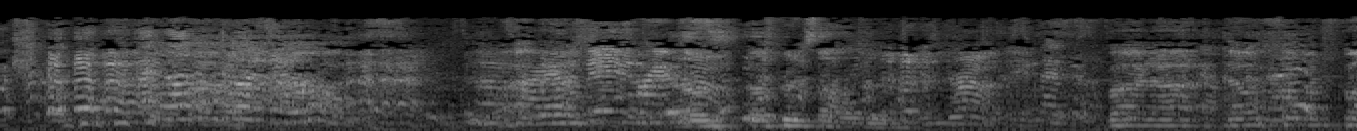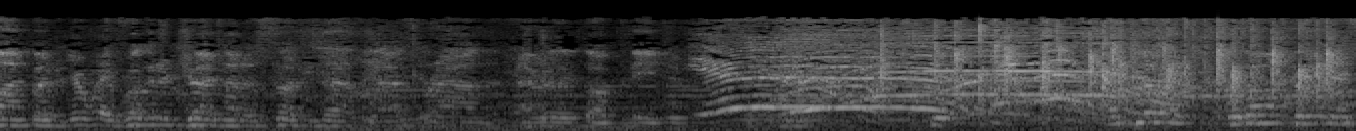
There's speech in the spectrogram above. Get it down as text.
I thought That was, that was pretty solid. Joe. But uh, that was so much fun. But if we're going to judge on a sudden death last round, I really thought Paige. I feel like, with all fairness,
